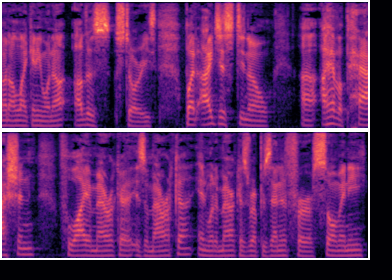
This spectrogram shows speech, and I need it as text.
not unlike anyone el- other's stories. But I just, you know, uh, I have a passion for why America is America and what America has represented for so many,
